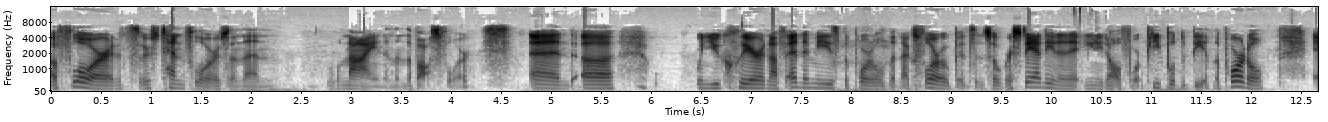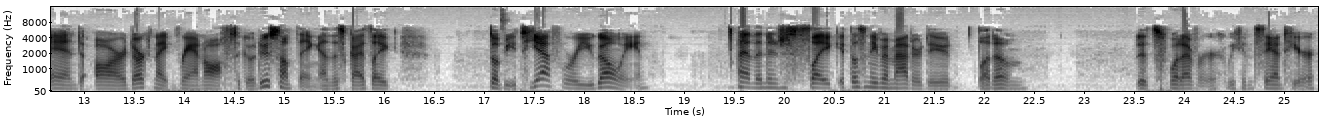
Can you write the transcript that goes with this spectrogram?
a floor, and it's, there's ten floors, and then well nine, and then the boss floor, and uh. When you clear enough enemies, the portal to the next floor opens, and so we're standing in it. You need all four people to be in the portal, and our Dark Knight ran off to go do something, and this guy's like, WTF, where are you going? And then it's just like, it doesn't even matter, dude. Let him. It's whatever. We can stand here.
